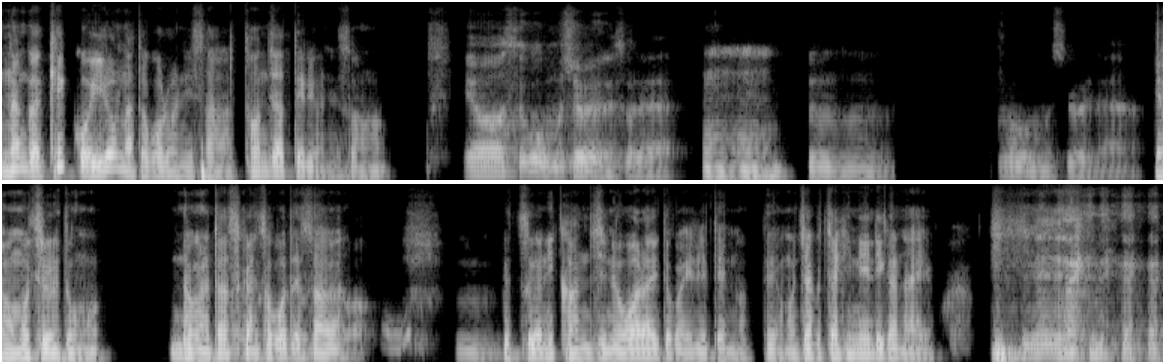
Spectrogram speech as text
なんか結構いろんなところにさ、飛んじゃってるよね、その。いやすごい面白いよね、それ。うんうん。うんうん。すごい面白いね。いや、面白いと思う。だから確かにそこでさ、うん、普通に漢字の笑いとか入れてんのって、むちゃくちゃひねりがないよ。ひねりないね。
